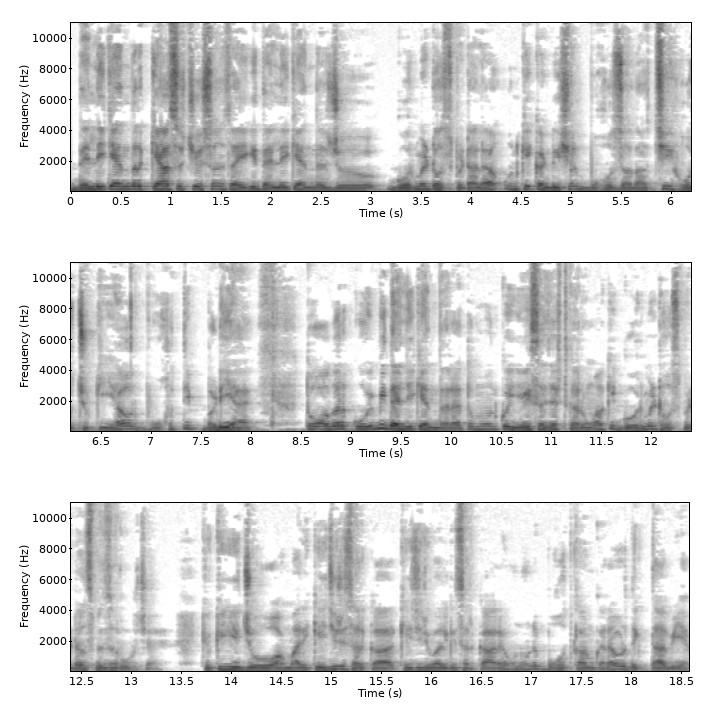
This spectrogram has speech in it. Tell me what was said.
दिल्ली के अंदर क्या सिचुएशन रहेगी? दिल्ली के अंदर जो गवर्नमेंट हॉस्पिटल है, उनकी कंडीशन बहुत ज़्यादा अच्छी हो चुकी है और बहुत ही बढ़िया है। तो अगर कोई भी दिल्ली के अंदर है तो मैं उनको यही सजेस्ट करूँगा कि गवर्नमेंट हॉस्पिटल्स में ज़रूर जाए। क्योंकि ये जो हमारी केजरी सरकार, केजरीवाल की सरकार है, उन्होंने बहुत काम करा है और दिखता भी है।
